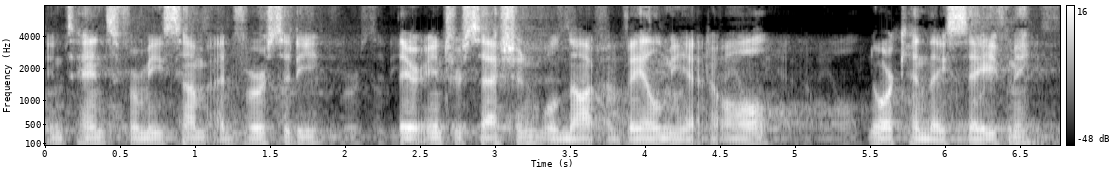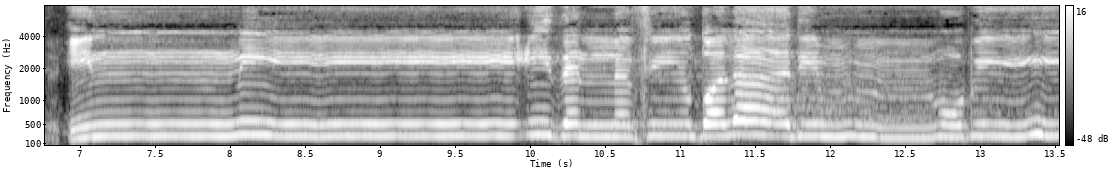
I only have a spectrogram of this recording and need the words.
intends for me some adversity, their intercession will not avail me at all, nor can they save me. إني إذا لفي ضلال مبين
